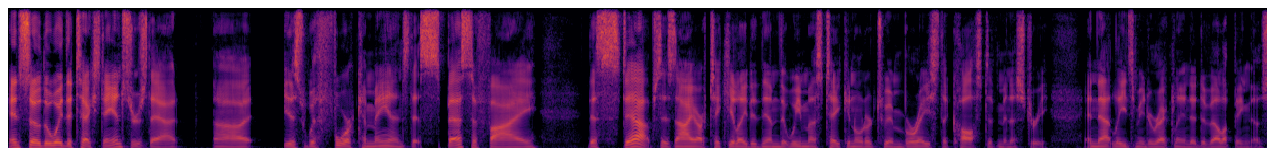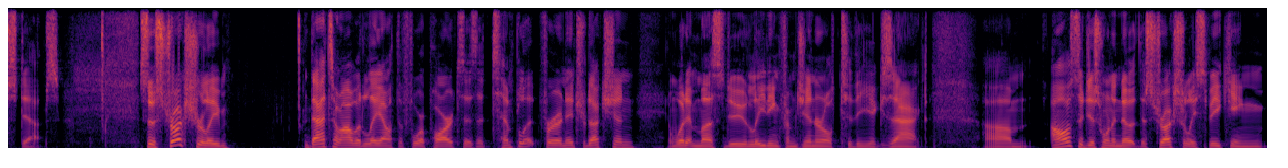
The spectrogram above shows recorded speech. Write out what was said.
And so the way the text answers that uh, is with four commands that specify the steps as I articulated them that we must take in order to embrace the cost of ministry. And that leads me directly into developing those steps. So, structurally, that's how I would lay out the four parts as a template for an introduction and what it must do, leading from general to the exact. Um, I also just want to note that structurally speaking,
